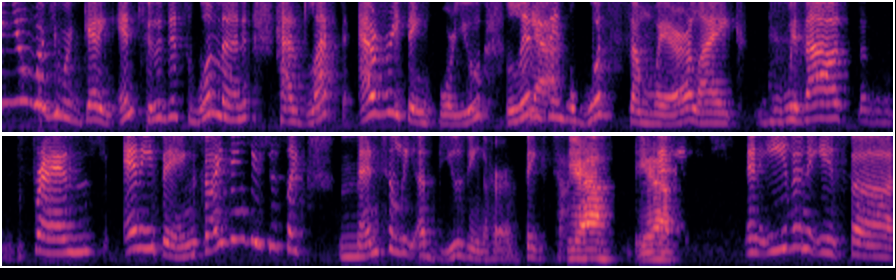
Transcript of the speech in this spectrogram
you knew what you were getting into this woman has left everything for you lives Yeah. in the woods somewhere like without friends anything so i think he's just like mentally abusing her big time Yeah, yeah. and even if uh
